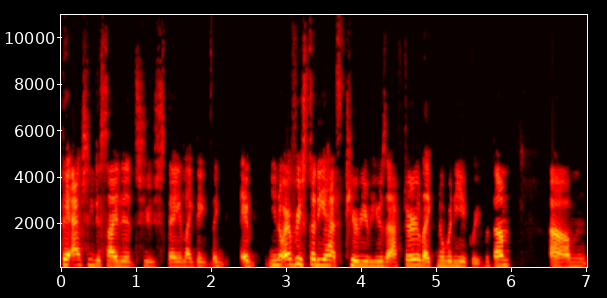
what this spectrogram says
they actually decided to stay like they like if, you know every study has peer reviews after like nobody agreed with them um,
